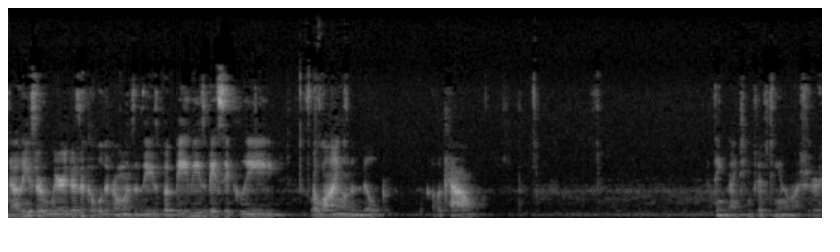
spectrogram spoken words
Now these are weird. There's a couple different ones of these, but babies basically relying on the milk of a cow. I think 1915. I'm not sure.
